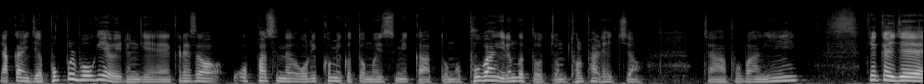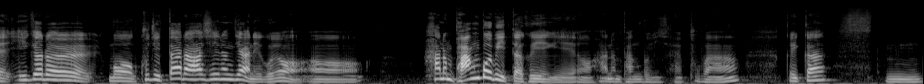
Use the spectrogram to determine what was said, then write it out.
약간 이제 복불복이에요, 이런 게. 그래서 오파스는 오리코미 것도 뭐 있습니까? 또 뭐 부방 이런 것도 좀 돌파를 했죠. 자, 부방이 그러니까 이제 이거를 뭐 굳이 따라 하시는 게 아니고요. 어, 하는 방법이 있다 그 얘기예요. 하는 방법이 자, 부방. 그러니까 음,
